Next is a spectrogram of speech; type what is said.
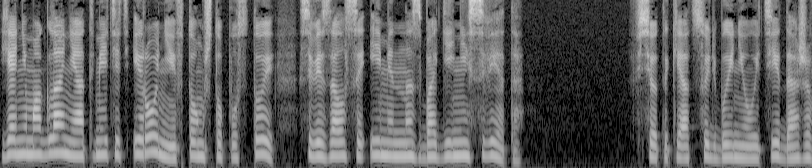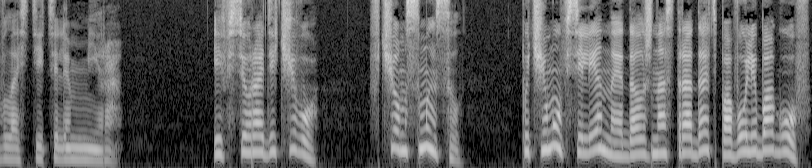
Я не могла не отметить иронии в том, что Пустой связался именно с богиней света. все таки от судьбы не уйти даже властителям мира. И все ради чего? В чем смысл? Почему Вселенная должна страдать по воле богов?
